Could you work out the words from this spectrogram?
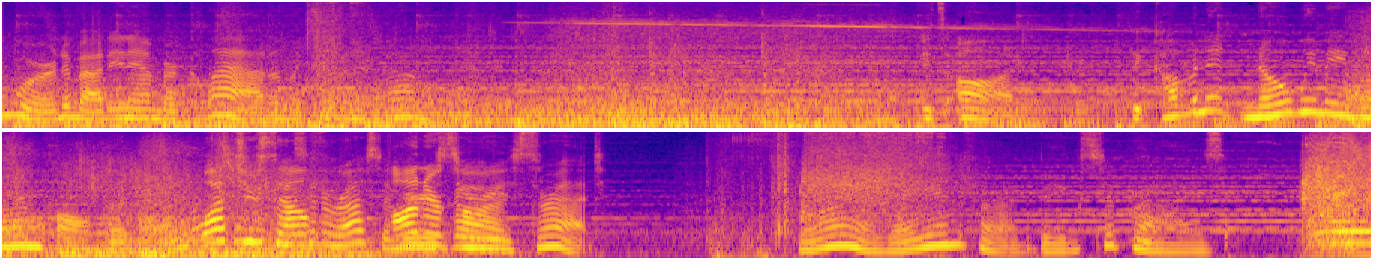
Word about In Amber Clad on the Covenant battlefield. It's odd. The Covenant know we made landfall, but Watch yourself. consider us a Honor very serious threat. Boy, are they in for a big surprise.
